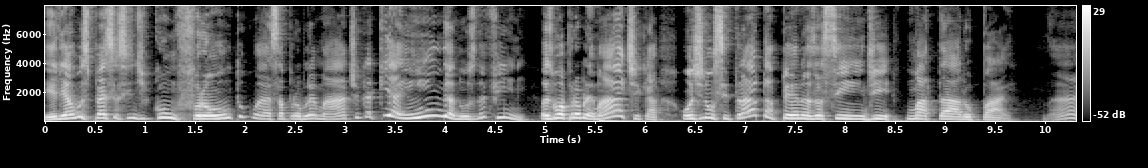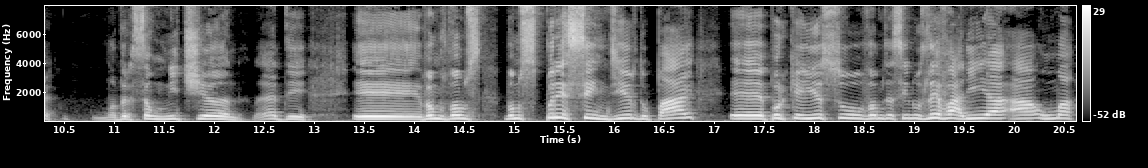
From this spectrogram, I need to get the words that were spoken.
ele é uma espécie assim de confronto com essa problemática que ainda nos define. Mas uma problemática onde não se trata apenas assim de matar o pai, né? uma versão nietzschiana, né? de eh, vamos, vamos, vamos prescindir do pai, eh, porque isso, vamos dizer assim, nos levaria a uma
